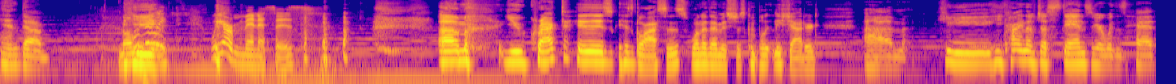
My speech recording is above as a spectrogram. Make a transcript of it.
and um, No, he- Really? We are menaces. Um, you cracked his his glasses. One of them is just completely shattered. Um, he he kind of just stands there with his head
